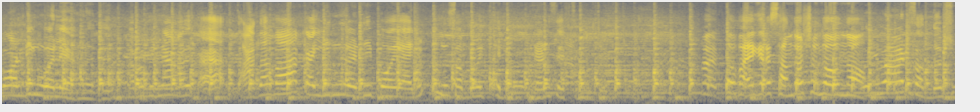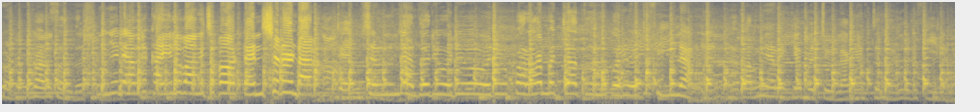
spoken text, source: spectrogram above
ബോണ്ടിങ് പോലെയാണ് ഇത് അപ്പം പിന്നെ അഥവാ കയ്യിൽ നിന്ന് എഴുതി പോയാലും ഒന്നും സംഭവിക്കില്ല സേഫ്റ്റി ബെൽറ്റ് ഭയങ്കര സന്തോഷം തോന്നുന്നു? ഒരുപാട് സന്തോഷം. വാങ്ങിച്ചപ്പോ ടെൻഷൻ ഉണ്ടായിരുന്നു. ടെൻഷൻ അതൊരു ഒരു ഒരു പറയാൻ പറ്റാത്ത നമുക്കൊരു ഒരു ഫീലാണ് പറഞ്ഞറിയിക്കാൻ പറ്റൂല. അങ്ങനത്തെ നല്ലൊരു ഫീലാണ്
